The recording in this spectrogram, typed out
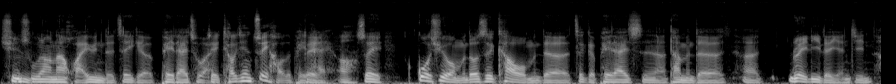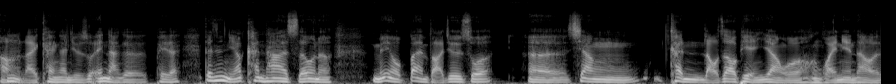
迅速让她怀孕的这个胚胎出来？对，条件最好的胚胎啊，所以过去我们都是靠我们的这个胚胎师呢，他们的呃锐利的眼睛哈、嗯来看看，就是说，哎，哪个胚胎？但是你要看它的时候呢，没有办法，就是说。呃，像看老照片一样，我很怀念它，我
